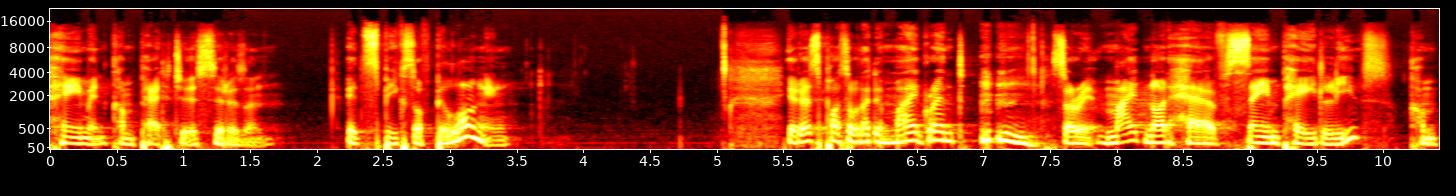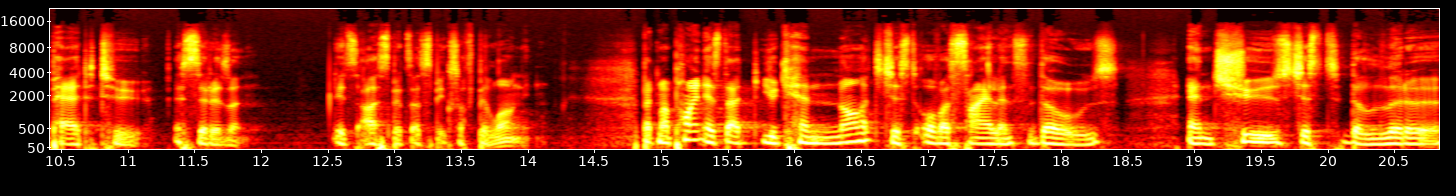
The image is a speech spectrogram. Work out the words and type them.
payment compared to a citizen. It speaks of belonging. It is possible that a migrant, sorry, might not have same paid leaves compared to a citizen. It's aspects that speaks of belonging. But my point is that you cannot just over silence those and choose just the little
